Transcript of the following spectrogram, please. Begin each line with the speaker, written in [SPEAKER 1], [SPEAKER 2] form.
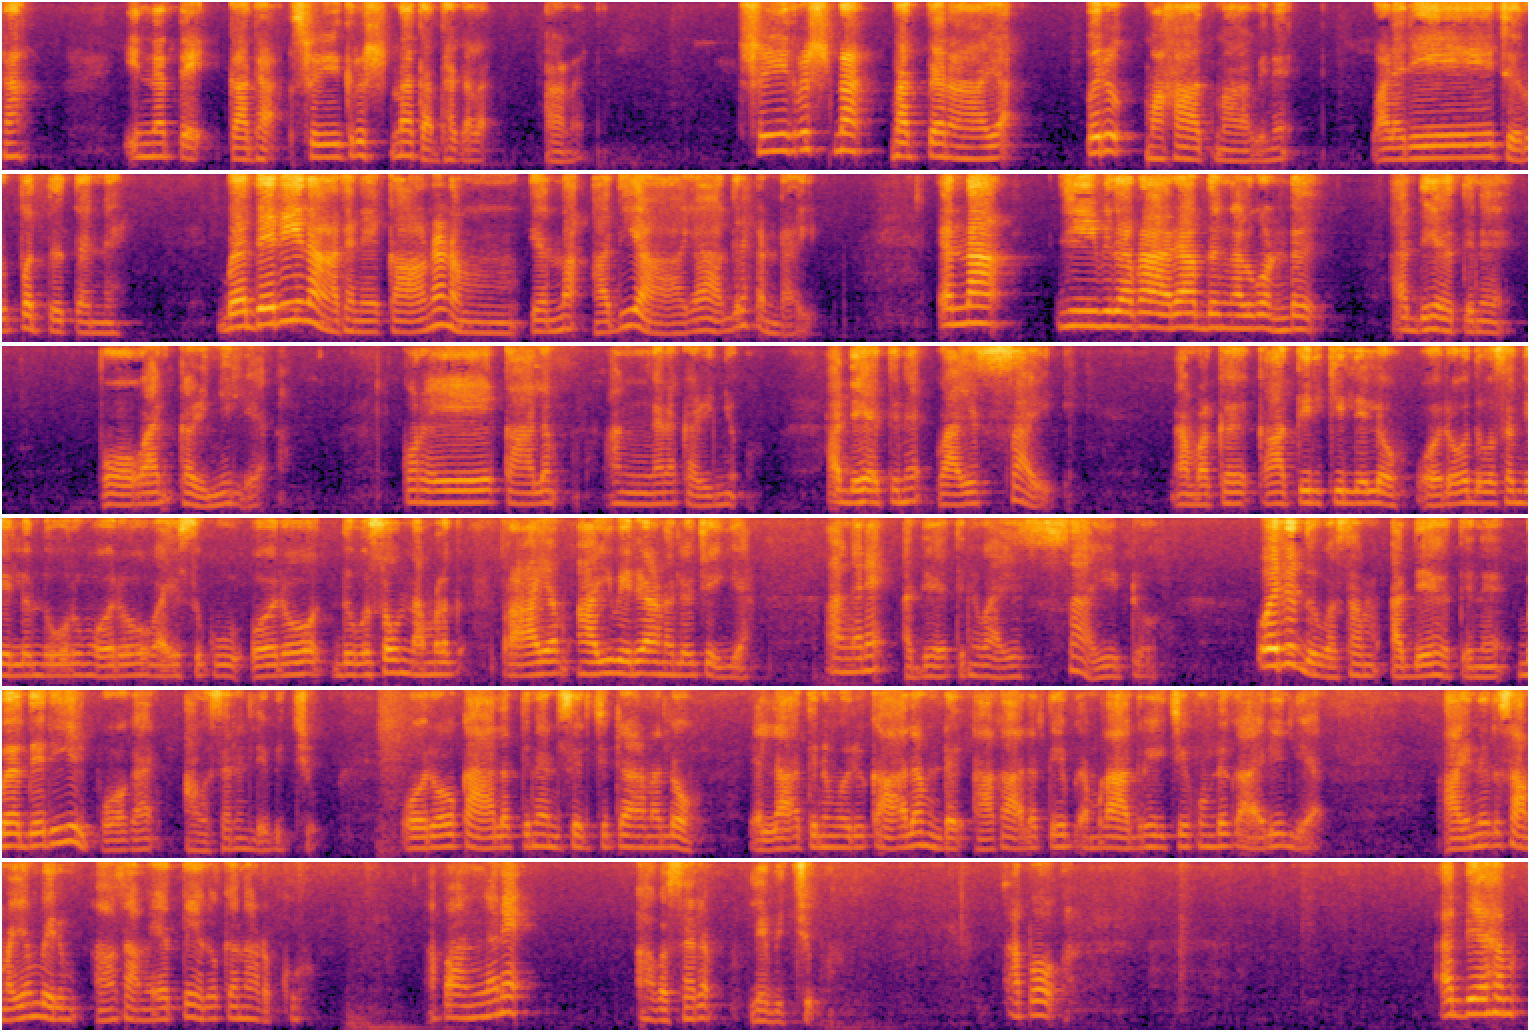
[SPEAKER 1] കൃഷ്ണ. ഇന്നത്തെ കഥ ശ്രീകൃഷ്ണ കഥകൾ ആണ്. ശ്രീകൃഷ്ണ ഭക്തനായ ഒരു മഹാത്മാവിന് വളരെ ചെറുപ്പത്തിൽ തന്നെ ബദരീനാഥനെ കാണണം എന്ന അതിയായ ആഗ്രഹമുണ്ടായി. എന്നാൽ ജീവിത പ്രാരാബ്ദങ്ങൾ കൊണ്ട് അദ്ദേഹത്തിന് പോവാൻ കഴിഞ്ഞില്ല. കുറേ കാലം അങ്ങനെ കഴിഞ്ഞു. അദ്ദേഹത്തിന് വയസ്സായി. നമ്മൾക്ക് കാത്തിരിക്കില്ലല്ലോ. ഓരോ ദിവസം ചെല്ലും തോറും ഓരോ വയസ്സ് കൂ ഓരോ ദിവസവും നമ്മൾ പ്രായം ആയി വരികയാണല്ലോ ചെയ്യുക. അങ്ങനെ അദ്ദേഹത്തിന് വയസ്സായിട്ടോ. ഒരു ദിവസം അദ്ദേഹത്തിന് ബദരിയിൽ പോകാൻ അവസരം ലഭിച്ചു. ഓരോ കാലത്തിനനുസരിച്ചിട്ടാണല്ലോ. എല്ലാത്തിനും ഒരു കാലമുണ്ട്. ആ കാലത്തെ നമ്മൾ ആഗ്രഹിച്ചേ കൊണ്ട് കാര്യമില്ല. അതിനൊരു സമയം വരും. ആ സമയത്തെ ഇതൊക്കെ നടക്കൂ. അപ്പോൾ അങ്ങനെ അവസരം ലഭിച്ചു. അപ്പോൾ അദ്ദേഹം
